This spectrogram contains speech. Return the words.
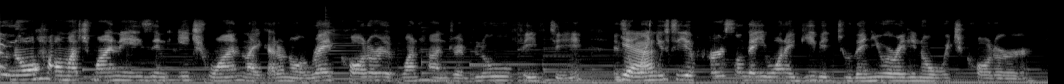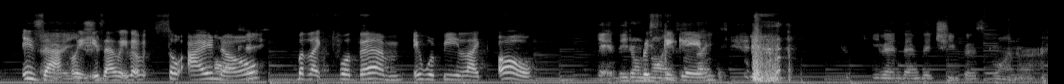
you know how much money is in each one. Like I don't know, red color 100, blue 50. And Yeah. so when you see a person that you want to give it to, then you already know which color. Uh, exactly, should- exactly. So I know, Okay. but like for them, it would be like, oh, Yeah, they don't know Risky if game. like, given them the cheapest one or.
